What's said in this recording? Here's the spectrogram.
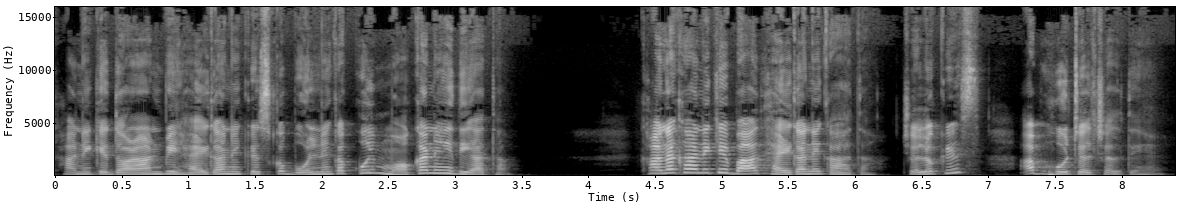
खाने के दौरान भी हैगा ने क्रिस को बोलने का कोई मौका नहीं दिया था। खाना खाने के बाद हैगा ने कहा था, चलो क्रिस, अब होटल चलते हैं।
